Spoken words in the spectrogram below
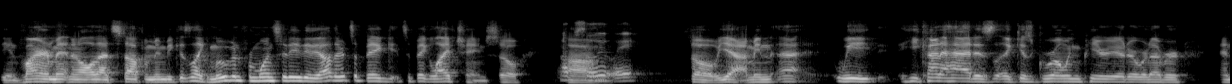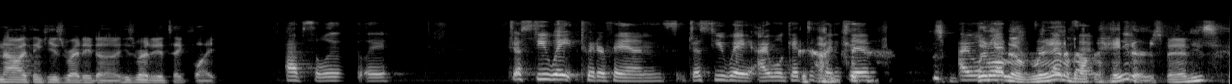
the environment, and all that stuff. I mean, because like moving from one city to the other, it's a big it's a big life change. So Um, Absolutely. so yeah, I mean, uh, we he kind of had his like his growing period or whatever, and now I think he's ready to he's ready to take flight. Absolutely. Just you wait, Twitter fans. Just you wait. I will get defensive. I will went on a rant about the haters, man. He's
